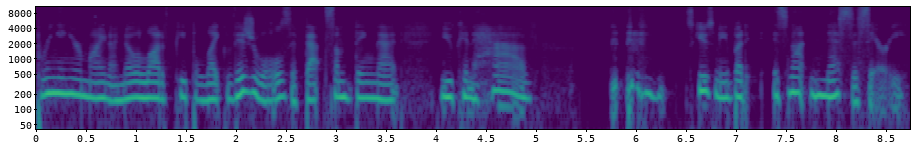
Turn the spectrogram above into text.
bringing your mind. I know a lot of people like visuals, if that's something that you can have, excuse me, but it's not necessary.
